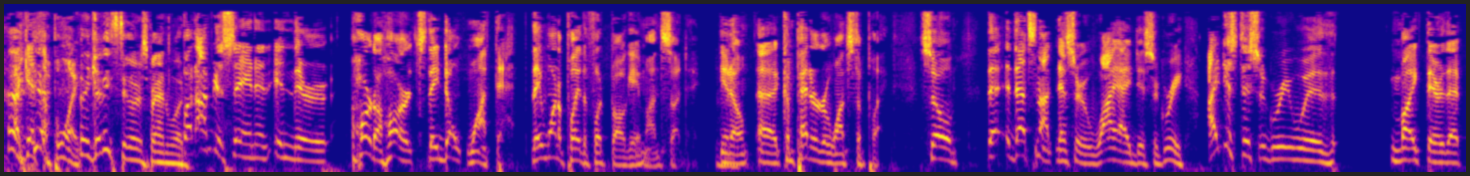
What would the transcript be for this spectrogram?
I get the point. I think any Steelers fan would. But I'm just saying, in, in their heart of hearts, they don't want that. They want to play the football game on Sunday. You mm-hmm. know, a competitor wants to play. So that, that's not necessarily why I disagree. I just disagree with Mike there that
